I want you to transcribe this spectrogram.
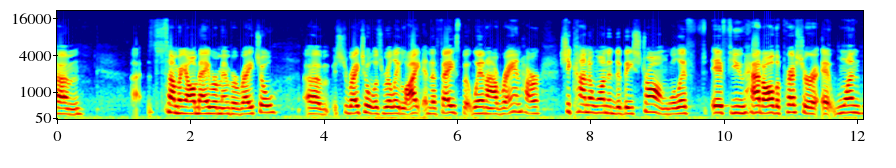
um, some of y'all may remember Rachel. Um, she, Rachel was really light in the face, but when I ran her, she kind of wanted to be strong. Well, if, if you had all the pressure at one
